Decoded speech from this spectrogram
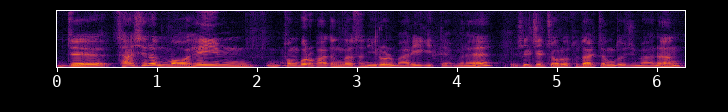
이제 사실은 뭐 해임 통보를 받은 것은 1월 말이기 때문에 예. 실질적으로 두 달 정도지만은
